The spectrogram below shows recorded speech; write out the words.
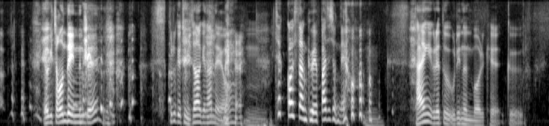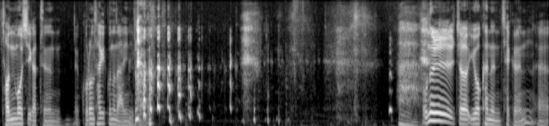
여기 좋은데 있는데. 그렇게 좀 이상하긴 하네요. 음, 책걸상 교회 빠지셨네요. 음. 다행히 그래도 우리는 뭐 이렇게 그 전모 씨 같은 그런 사기꾼은 아니니까. 아, 오늘 저 유혹하는 책은 어,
